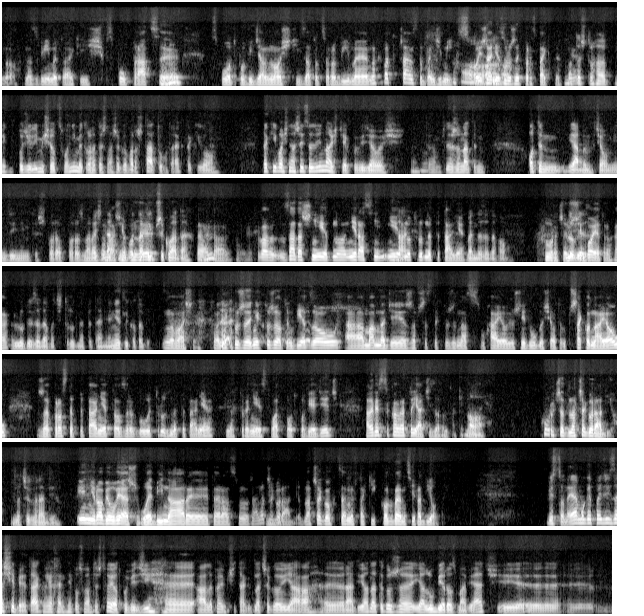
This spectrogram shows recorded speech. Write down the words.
no, nazwijmy to jakiejś współpracy Mhm. współodpowiedzialności za to, co robimy. No chyba to często będzie miks, spojrzenie z różnych perspektyw. No nie? też trochę jakby podzielimy się, odsłonimy trochę też naszego warsztatu, tak? Takiego, takiej właśnie naszej codzienności, jak powiedziałeś. To myślę, że na tym, o tym ja bym chciał między innymi też sporo porozmawiać No na, właśnie, na, na ty- tych przykładach. Tak, Mhm. tak. Chyba zadasz nie jedno, nie raz, nie, nie jedno Tak. trudne pytanie. Będę zadawał. Kurczę, Lubię- się boję trochę. Lubię zadawać trudne pytania, nie tylko tobie. No właśnie. No niektórzy, niektórzy o tym wiedzą, a mam nadzieję, że wszyscy, którzy nas słuchają, już niedługo się o tym przekonają, że proste pytanie to z reguły trudne pytanie, na które nie jest łatwo odpowiedzieć. Ale wiesz co, Konrad, to ja ci zadam takie pytanie. O, Kurczę, dlaczego radio? dlaczego radio? Inni robią, wiesz, webinary teraz, no, a dlaczego Mhm. radio? Dlaczego chcemy w takiej konwencji radiowej? Wiesz co, no ja mogę powiedzieć za siebie, tak? Ja chętnie posłucham też Twoje odpowiedzi, e, ale powiem Ci tak, dlaczego ja e, radio? Dlatego, że ja lubię rozmawiać, e,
